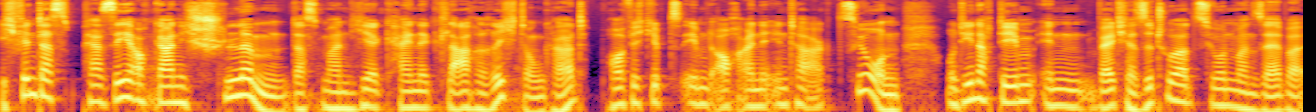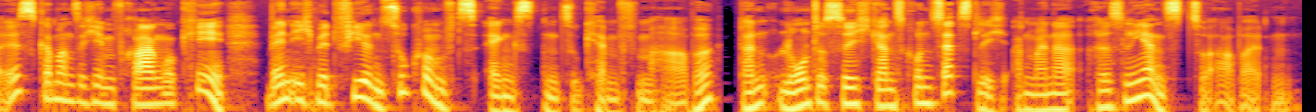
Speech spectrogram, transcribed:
Ich finde das per se auch gar nicht schlimm, dass man hier keine klare Richtung hat. Häufig gibt es eben auch eine Interaktion. Und je nachdem, in welcher Situation man selber ist, kann man sich eben fragen, okay, wenn ich mit vielen Zukunftsängsten zu kämpfen habe, dann lohnt es sich ganz grundsätzlich an meiner Resilienz zu arbeiten.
